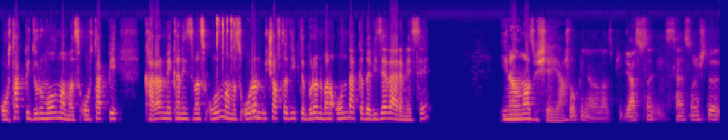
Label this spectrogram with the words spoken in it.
ortak bir durum olmaması, ortak bir karar mekanizması olmaması, oranın 3 hafta deyip de buranın bana 10 dakikada vize vermesi inanılmaz bir şey ya. Çok inanılmaz bir şey. Ya sen, sen sonuçta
